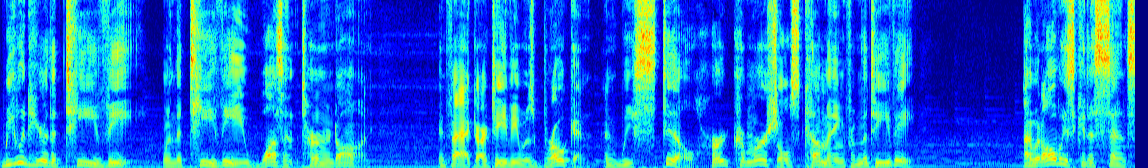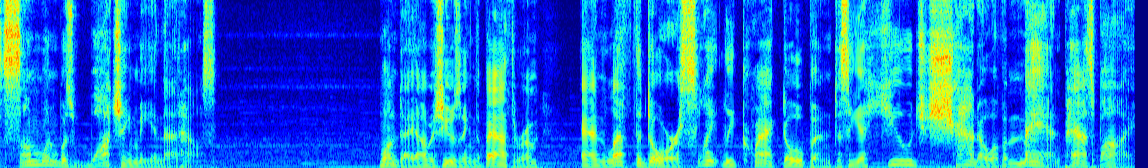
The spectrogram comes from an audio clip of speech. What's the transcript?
We would hear the TV when the TV wasn't turned on, in fact, our TV was broken and we still heard commercials coming from the TV. I would always get a sense someone was watching me in that house. One day I was using the bathroom and left the door slightly cracked open to see a huge shadow of a man pass by.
